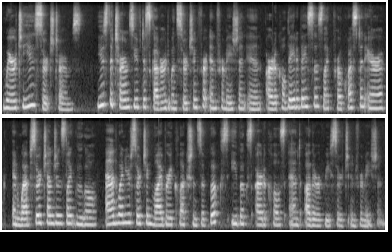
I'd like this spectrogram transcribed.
Where to use search terms? Use the terms you've discovered when searching for information in article databases like ProQuest and ERIC, in web search engines like Google, and when you're searching library collections of books, ebooks, articles, and other research information.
